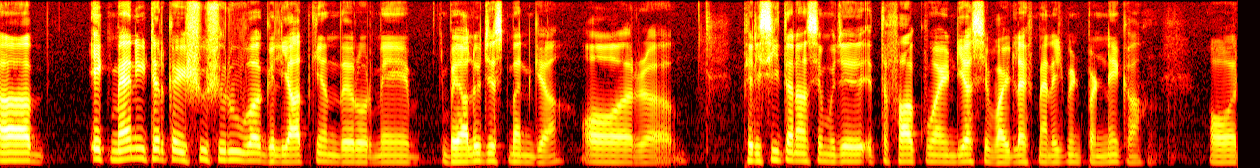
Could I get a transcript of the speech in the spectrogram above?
ایک مین ایٹر کا ایشو شروع ہوا گلیات کے اندر اور میں بایولوجسٹ بن گیا اور پھر اسی طرح سے مجھے اتفاق ہوا انڈیا سے وائلڈ لائف مینجمنٹ پڑھنے کا اور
